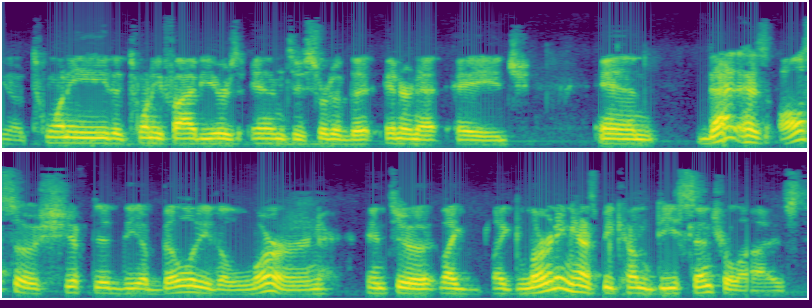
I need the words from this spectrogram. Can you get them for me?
you know, 20 to 25 years into sort of the internet age. And that has also shifted the ability to learn into like like learning has become decentralized.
